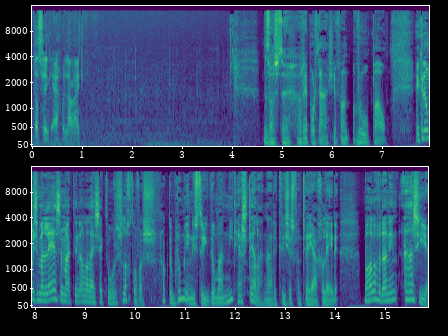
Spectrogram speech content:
Dat vind ik erg belangrijk. Dat was de reportage van Roel Pauw. Economische malaise maakt in allerlei sectoren slachtoffers. Ook de bloemenindustrie wil maar niet herstellen na de crisis van twee jaar geleden. Behalve dan in Azië.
